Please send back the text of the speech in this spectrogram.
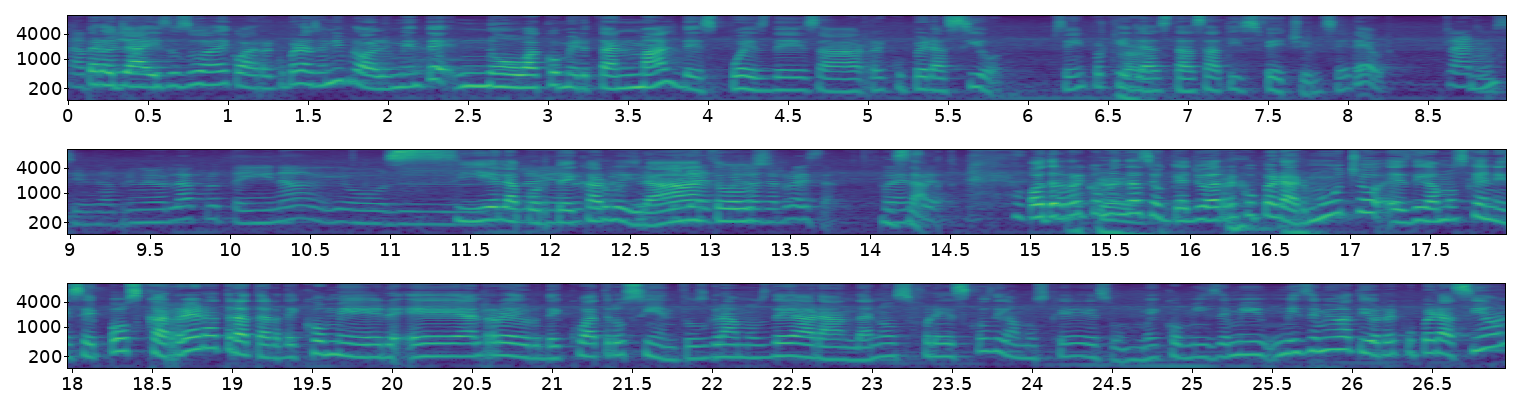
La Pero ya hizo su adecuada recuperación y probablemente no va a comer tan mal después de esa recuperación, ¿sí? Porque Claro. ya está satisfecho el cerebro. Claro, sí, o sea, primero la proteína o Sí, el aporte de recuperación y ya después carbohidratos. la cerveza. Puede Exacto. ser. Otra recomendación que ayuda a recuperar mucho es, digamos que en ese post carrera, tratar de comer eh, alrededor de 400 gramos de arándanos frescos. Digamos que eso, me comí de mi, me hice mi batido de recuperación.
